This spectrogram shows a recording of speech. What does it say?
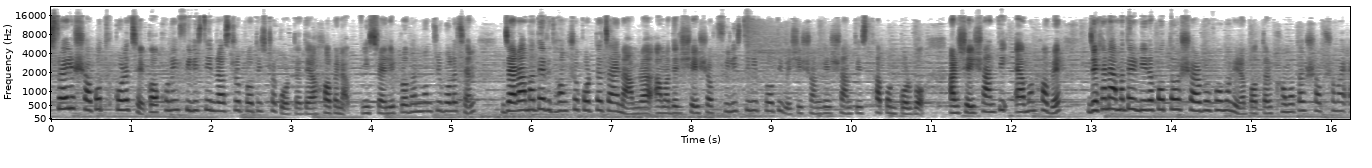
ইসরায়েল শপথ করেছে, কখনোই ফিলিস্তিন রাষ্ট্র প্রতিষ্ঠা করতে দেওয়া হবে না। ইসরায়েলি প্রধানমন্ত্রী বলেছেন, যারা আমাদের ধ্বংস করতে চায় না, আমরা আমাদের সেই সব ফিলিস্তিনি প্রতিবেশীর সঙ্গে শান্তি স্থাপন করব। আর সেই শান্তি এমন হবে, যেখানে আমাদের নিরাপত্তা ও সার্বভৌম নিরাপত্তার ক্ষমতা সবসময়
